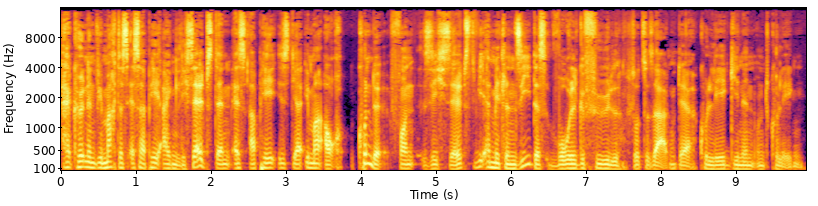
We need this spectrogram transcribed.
Herr Köhnen, wie macht das SAP eigentlich selbst? Denn SAP ist ja immer auch Kunde von sich selbst. Wie ermitteln Sie das Wohlgefühl sozusagen der Kolleginnen und Kollegen?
